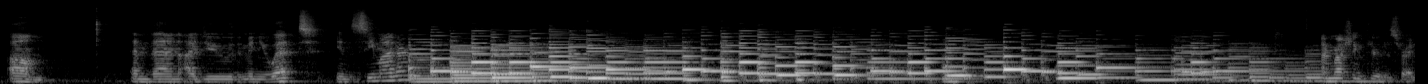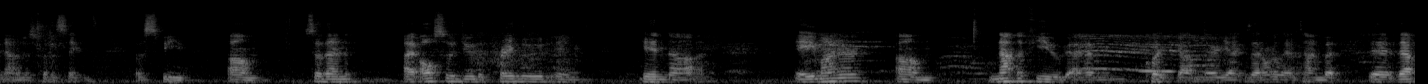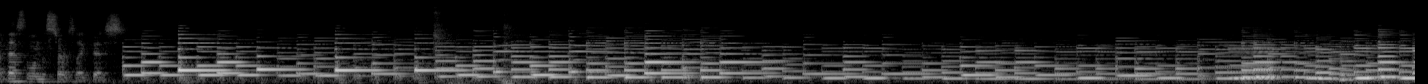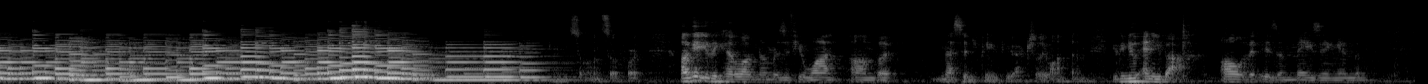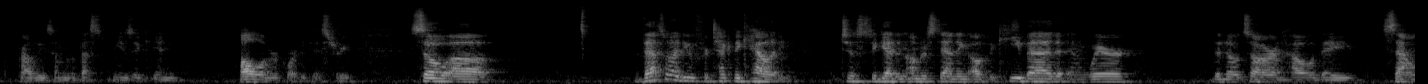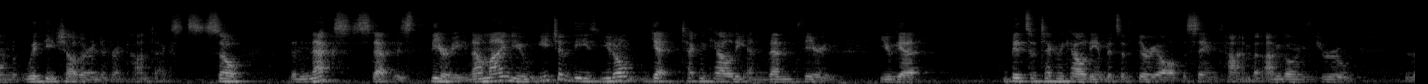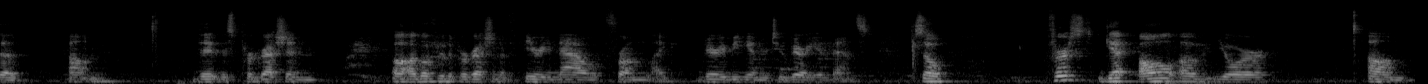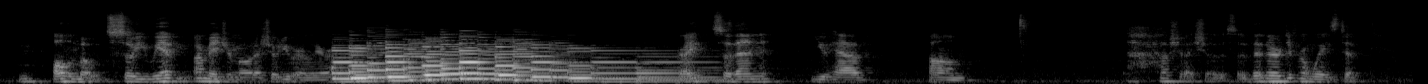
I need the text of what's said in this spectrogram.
Um, and then I do the minuet in C minor. Just for the sake of speed. Um, so then I also do the prelude in in uh, A minor. Um, not the fugue. I haven't quite gotten there yet because I don't really have time. But uh, that that's the one that starts like this. Get you the catalog numbers if you want, um, but message me if you actually want them. You can do any Bach. All of it is amazing and the, probably some of the best music in all of recorded history. So uh, that's what I do for technicality, just to get an understanding of the key bed and where the notes are and how they sound with each other in different contexts. So the next step is theory. Now, mind you, each of these, you don't get technicality and then theory. You get bits of technicality and bits of theory all at the same time. But I'm going through the, um, the this progression. Uh, I'll go through the progression of theory now from like very beginner to very advanced. So, first, get all of your um, all the modes. So you, we have our major mode I showed you earlier right? So then you have, um, how should I show this? There, are different ways to,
